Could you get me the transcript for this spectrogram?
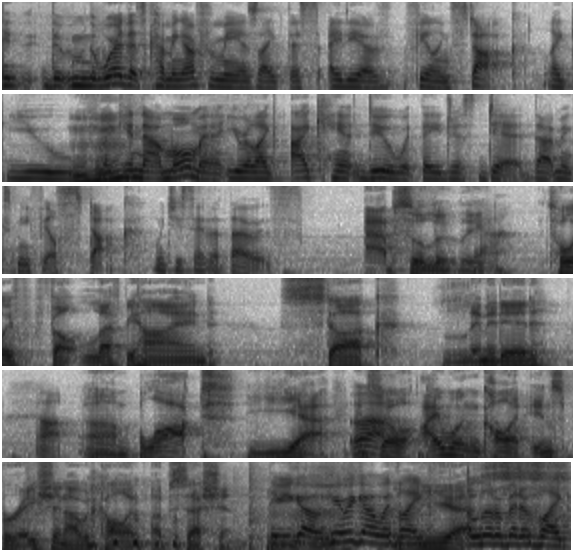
it, the, the word that's coming up for me is like this idea of feeling stuck. Like you mm-hmm. like in that moment you were like i can't do what they just did. That makes me feel stuck. Would you say that that was absolutely. Yeah. Totally felt left behind stuck limited Ah. Um, blocked, yeah. And ah. so I wouldn't call it inspiration. I would call it obsession. There you go. Here we go with like yes. a little bit of like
